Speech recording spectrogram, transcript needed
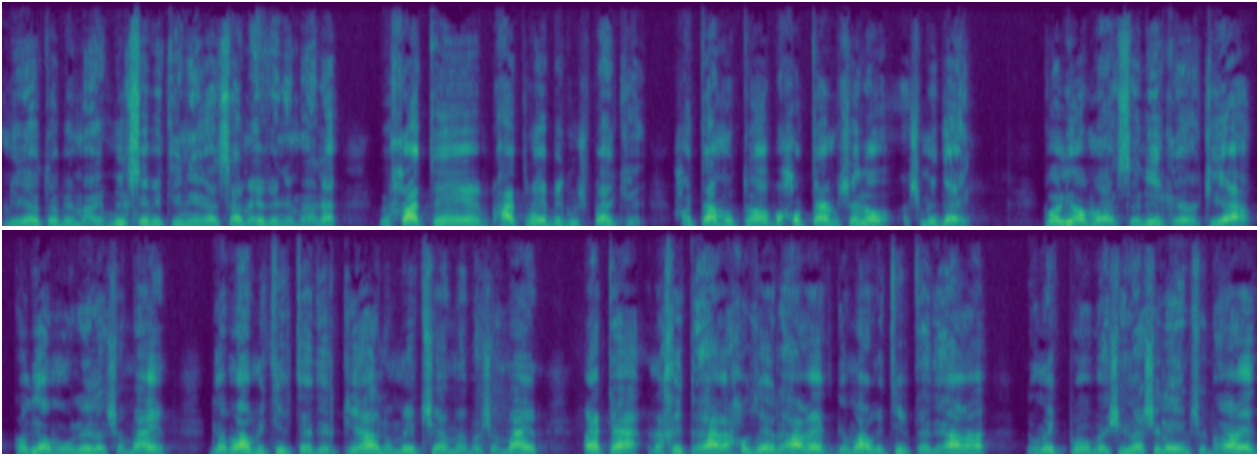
מילא אותו במים, מכסה בתינרה, שם אבן למעלה, וחת חתמה בגושפנקה. חתם אותו בחותם שלו, השמדי. כל יום הסליק לרקיע, כל יום הוא עולה לשמיים, גמר מטיבתא דרקיע, לומד שם בשמיים, עתה נחית להרה, חוזר לארץ, גמר מטיבתא דהרה, לומד פה בישיבה שלהם שבארץ,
